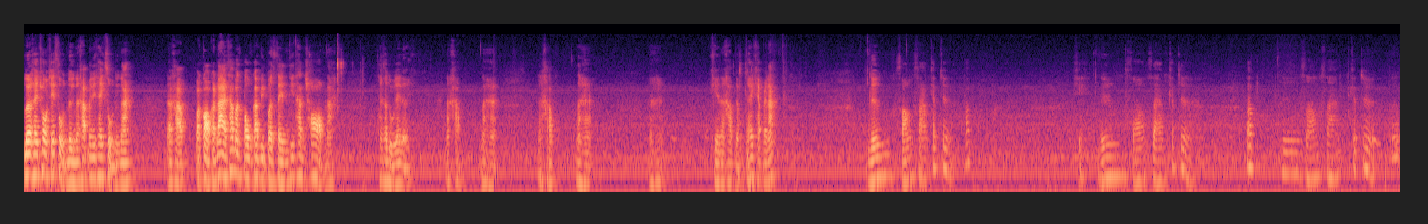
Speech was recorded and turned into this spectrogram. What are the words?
เลือกให้โชคใช้สูตรหนึ่งนะครับ ไม่ได้ใช้สูตรหนึ่งนะนะครับ ประกอบกันได้ถ้ามันตรงกันมีเปอร์เซ็นต์ที่ท่านชอบนะท่านก็ดูได้เลยนะครับนะฮะนะครับนะฮะนะฮะโอเคนะครับ เดี๋ยวผมจะให้แคปไปนะ หนึ่งสองสามแคปเจอร์ปั๊บโอเคหนึ่งสองสามแคปเจอร์ปั๊บหนึ่งสองสามแคปเจอร์ปึ๊บ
